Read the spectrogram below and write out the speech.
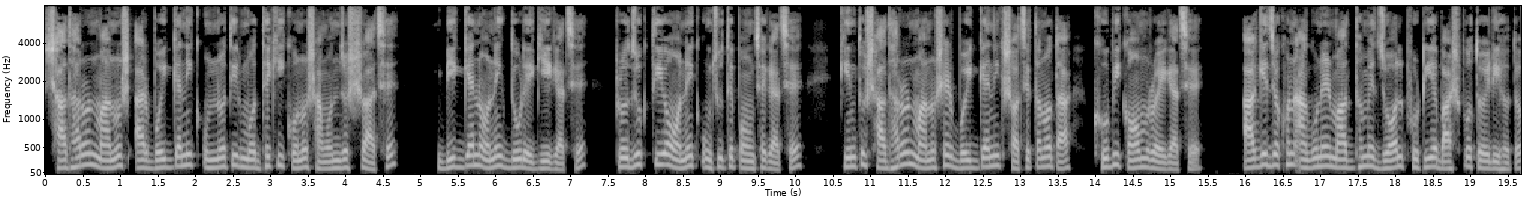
সাধারণ মানুষ আর বৈজ্ঞানিক উন্নতির মধ্যে কি কোনো সামঞ্জস্য আছে? বিজ্ঞান অনেক দূর এগিয়ে গেছে প্রযুক্তিও অনেক উঁচুতে পৌঁছে গেছে, কিন্তু সাধারণ মানুষের বৈজ্ঞানিক সচেতনতা খুবই কম রয়ে গেছে। আগে যখন আগুনের মাধ্যমে জল ফুটিয়ে বাষ্প তৈরি হতো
